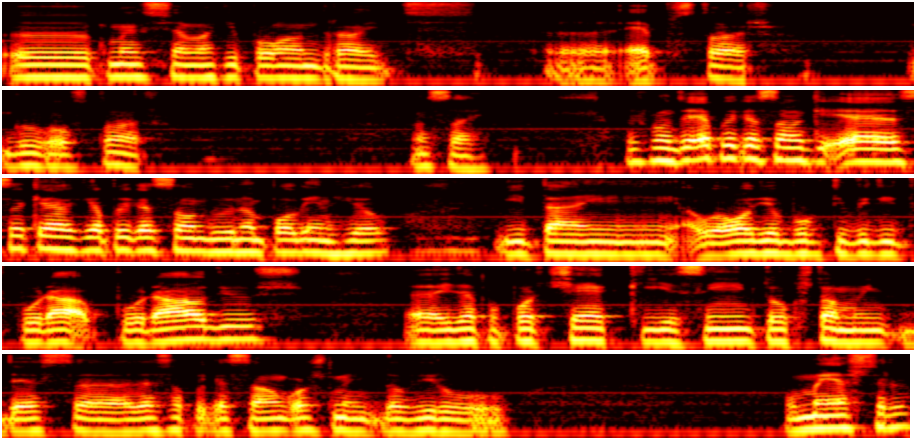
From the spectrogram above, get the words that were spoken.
Uh, como é que se chama aqui para o Android? Uh, App Store, Google Store, não sei. Mas pronto, a aplicação aqui, essa é aqui a aplicação do Napoleon Hill e tem o audiobook dividido por, por áudios uh, e dá para pôr check e assim. Estou a gostar muito dessa, dessa aplicação, gosto muito de ouvir o, o mestre,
